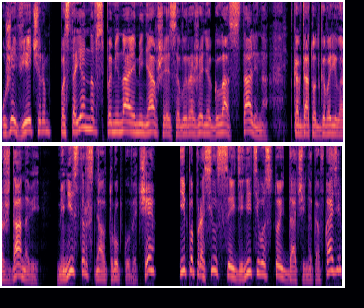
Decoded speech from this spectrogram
уже вечером, постоянно вспоминая менявшееся выражение глаз Сталина, когда тот говорил о Жданове, министр снял трубку ВЧ и попросил соединить его с той дачей на Кавказе,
